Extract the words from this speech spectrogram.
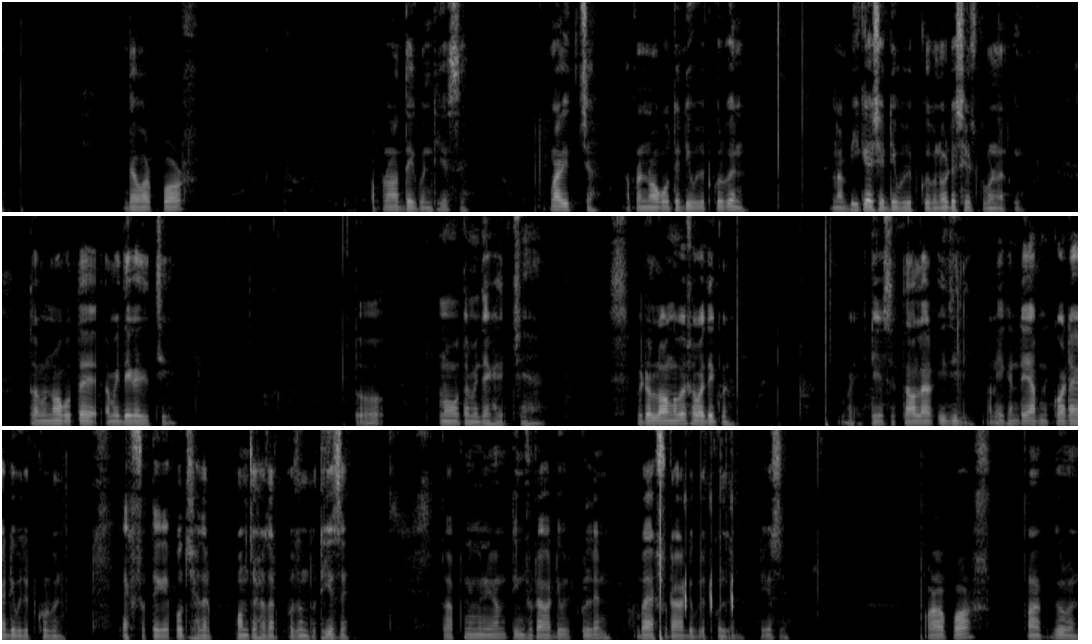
দেওয়ার পর আপনারা দেখবেন, ঠিক আছে? আপনার ইচ্ছা, আপনার নগদে ডিপোজিট করবেন না বিকাশে ডিপোজিট করবেন, ওইটা সিলেক্ট করবেন আর কি। তো আমি নগদে আমি দেখে দিচ্ছি। তো নগদ আমি দেখে দিচ্ছি হ্যাঁ। ভিডিও লং হবে, সবাই দেখবেন। ভাই, ঠিক আছে, তাহলে আর ইজিলি মানে এখানটায় আপনি কয় টাকা ডিপোজিট করবেন? একশো থেকে পঁচিশ হাজার, পঞ্চাশ হাজার পর্যন্ত, ঠিক আছে? তো আপনি মিনিমাম তিনশো টাকা ডিপোজিট করলেন বা একশো টাকা ডিপোজিট করলেন, ঠিক আছে? করার পর আপনারা কী করবেন?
